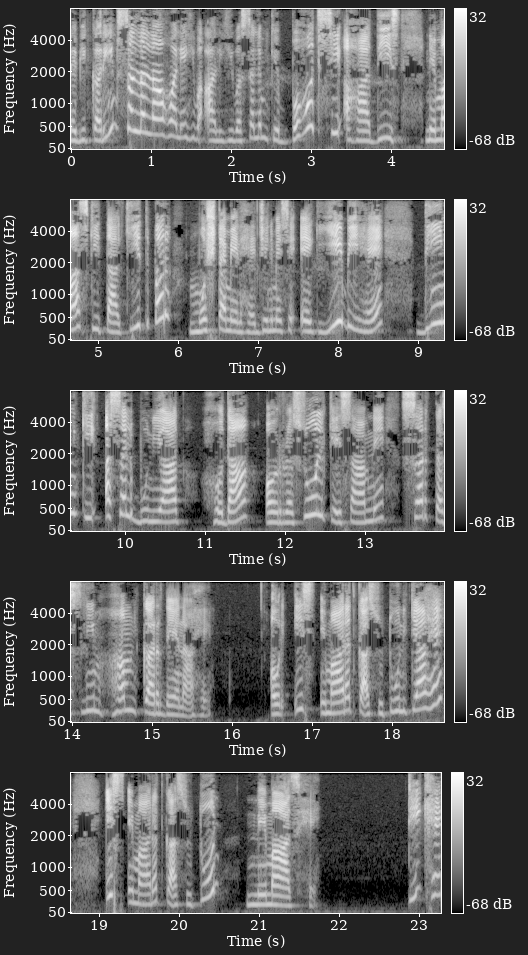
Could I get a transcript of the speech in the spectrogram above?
نبی کریم صلی اللہ علیہ وآلہ وسلم کے بہت سی احادیث نماز کی تاکید پر مشتمل ہے جن میں سے ایک یہ بھی ہے، دین کی اصل بنیاد خدا اور رسول کے سامنے سر تسلیم ہم کر دینا ہے۔ اور اس عمارت کا ستون کیا ہے؟ اس عمارت کا ستون نماز ہے۔ ٹھیک ہے،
